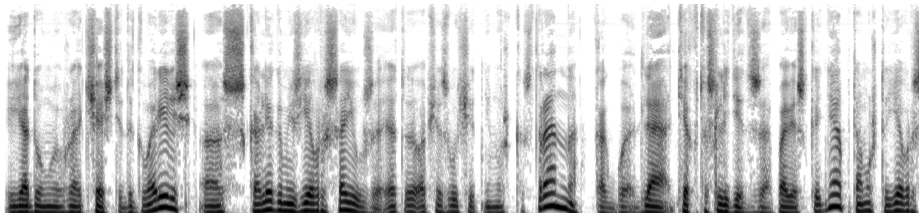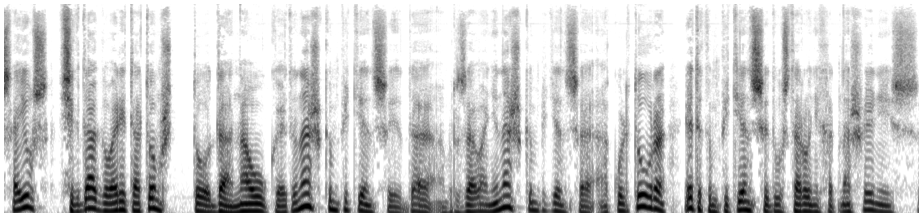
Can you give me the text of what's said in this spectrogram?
и я думаю, уже отчасти договорились а, с коллегами из Евросоюза. Это вообще звучит немножко странно, как бы для тех, кто следит за повесткой дня, потому что Евросоюз всегда говорит о том, что да, наука это наша компетенция, да, образование наша компетенция, а культура это компетенция двусторонних отношений с,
